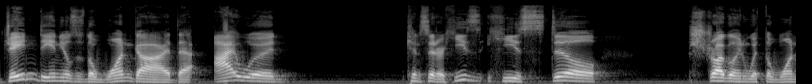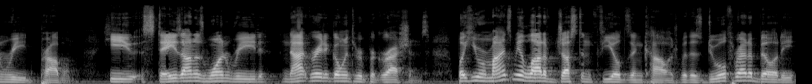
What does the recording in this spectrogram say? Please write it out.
Jayden Daniels is the one guy that I would consider. He's he's still struggling with the one read problem. He stays on his one read, not great at going through progressions, but he reminds me a lot of Justin Fields in college with his dual threat ability.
